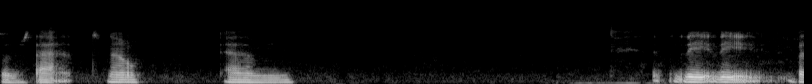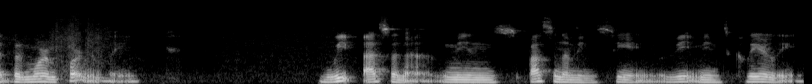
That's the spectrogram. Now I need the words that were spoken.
So there's that. Now, um, the the but but more importantly, vipassana means pasana means seeing. Vi means clearly.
